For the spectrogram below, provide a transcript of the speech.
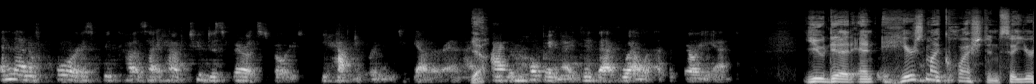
And then, of course, because I have two disparate stories, you have to bring them together. And yeah. I, I'm hoping I did that well at the very end. You did. And here's my question. So you're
